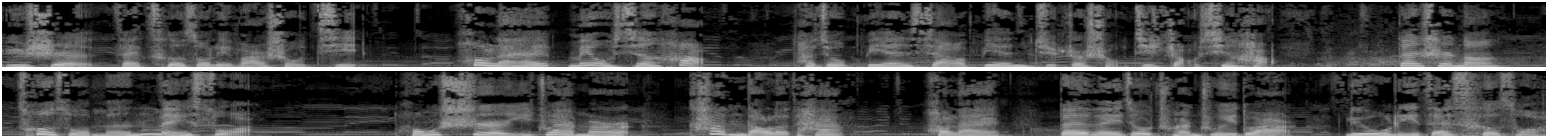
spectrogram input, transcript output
于是，在厕所里玩手机。后来没有信号，他就边笑边举着手机找信号。但是呢，厕所门没锁，同事一拽门看到了他。后来单位就传出一段琉璃在厕所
